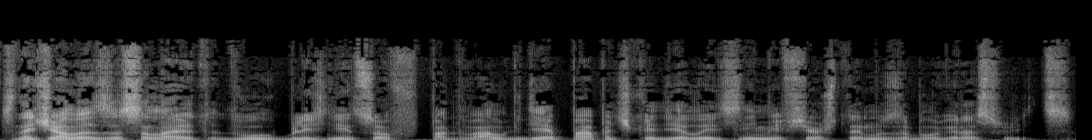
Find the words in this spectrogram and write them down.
Сначала засылают двух близнецов в подвал, где папочка делает с ними все, что ему заблагорассудится.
